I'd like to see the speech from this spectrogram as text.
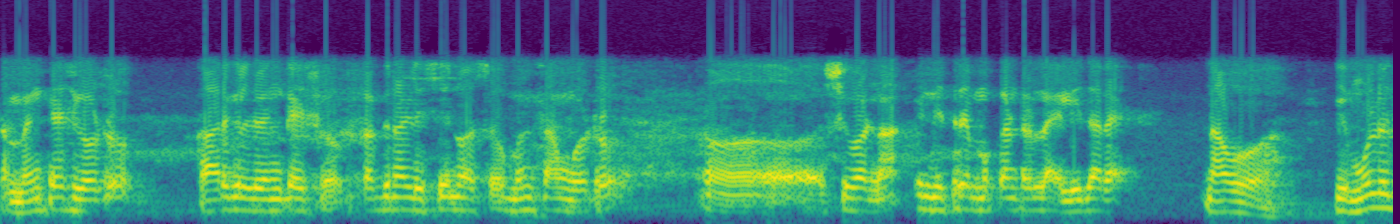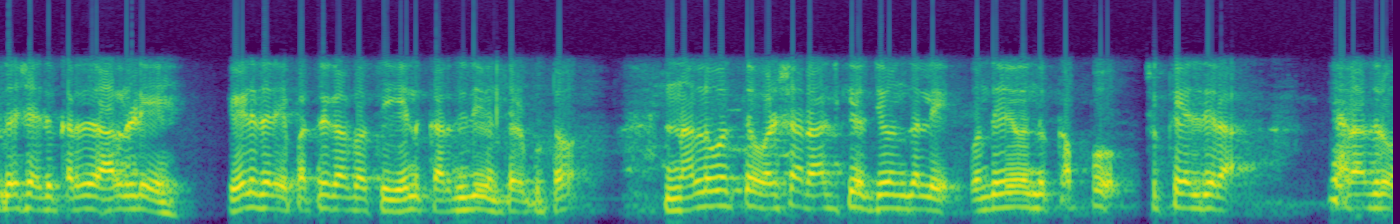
ನಮ್ಮ ವೆಂಕಟೇಶ್ ಗೌಡ್ರು, ಕಾರ್ಗಿಲ್ ವೆಂಕಟೇಶು ಕಗ್ನಹಳ್ಳಿ ಶ್ರೀನಿವಾಸು ಮುನ್ಸಾಮಗೌಡ್ರು ಶಿವಣ್ಣ, ಇನ್ನಿತರೆ ಮುಖಂಡರೆಲ್ಲ ಇಲ್ಲಿದ್ದಾರೆ. ನಾವು ಈ ಮೂಲ ಉದ್ದೇಶ ಇದು ಕರೆದ ಆಲ್ರೆಡಿ ಹೇಳಿದರೆ ಪತ್ರಿಕಾಗೋಷ್ಠಿ ಏನು ಕರೆದಿದ್ದೀವಿ ಅಂತ ಹೇಳ್ಬಿಟ್ಟು, ನಲವತ್ತು ವರ್ಷ ರಾಜಕೀಯ ಜೀವನದಲ್ಲಿ ಒಂದೇ ಒಂದು ಕಪ್ಪು ಚುಕ್ಕೆ ಇಲ್ದಿರ? ಯಾರಾದರೂ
